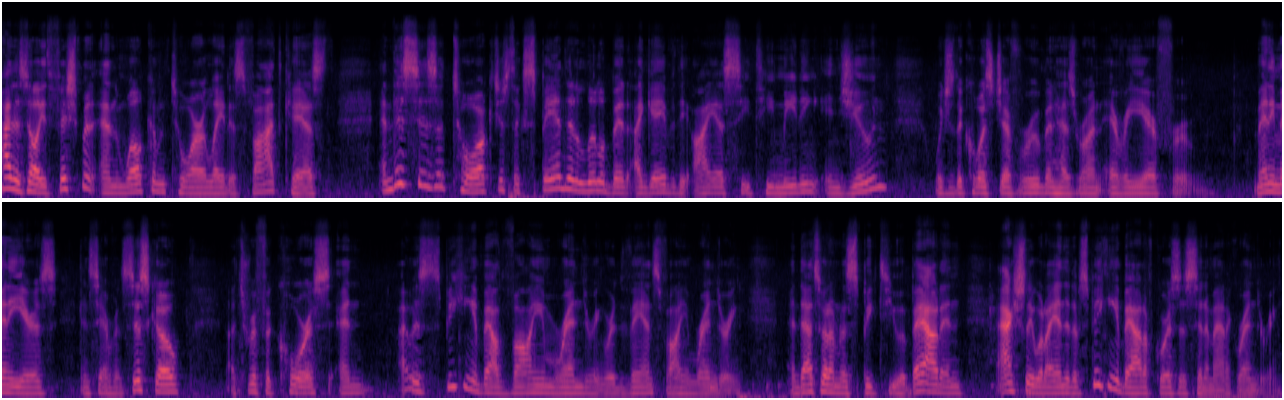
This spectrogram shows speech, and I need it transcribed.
Hi, this is Elliot Fishman, and welcome to our latest vodcast. And this is a talk, just expanded a little bit, I gave at the ISCT meeting in June, which is the course Jeff Rubin has run every year for many, many years in San Francisco. A terrific course. And I was speaking about volume rendering or advanced volume rendering. And that's what I'm going to speak to you about. And actually, what I ended up speaking about, of course, is cinematic rendering.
